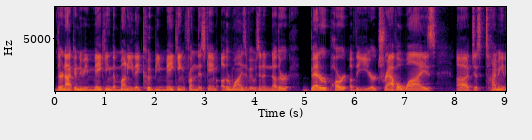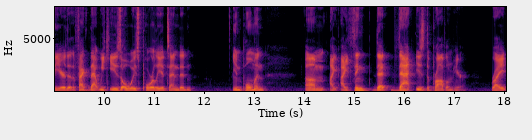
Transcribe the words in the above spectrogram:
they're not going to be making the money they could be making from this game otherwise if it was in another better part of the year, travel wise, uh, just timing of the year. That the fact that that week is always poorly attended in Pullman. Um, I, I think that that is the problem here, right?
